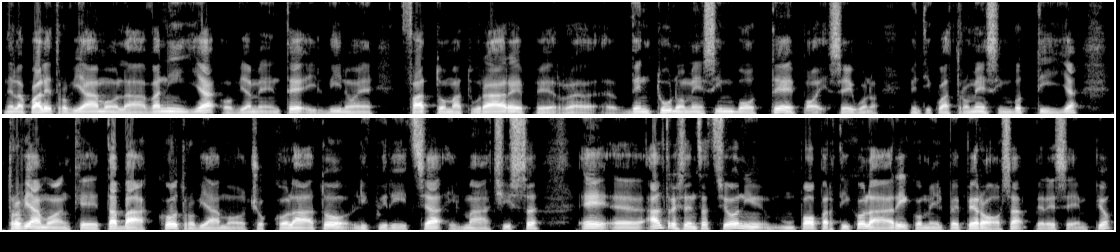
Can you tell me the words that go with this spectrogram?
nella quale troviamo la vaniglia, ovviamente. Il vino è fatto maturare per 21 eh, mesi in botte e poi seguono 24 mesi in bottiglia, Troviamo anche tabacco, troviamo cioccolato, liquirizia, il macis e eh, altre sensazioni un po' particolari come il pepe rosa, per esempio,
